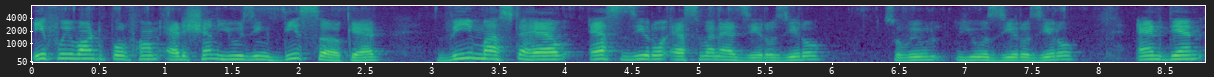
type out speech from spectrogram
if we want to perform addition using this circuit, we must have S0, S1 as 0, 0. So we will use 0, 0. And then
